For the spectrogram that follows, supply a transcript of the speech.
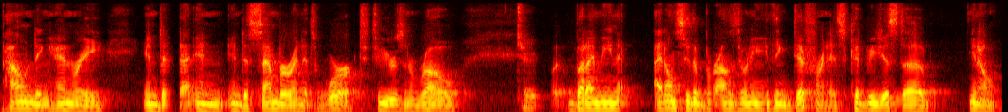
pounding Henry in de- in in December, and it's worked two years in a row. True. But, but I mean, I don't see the Browns doing anything different. It could be just a, you know,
